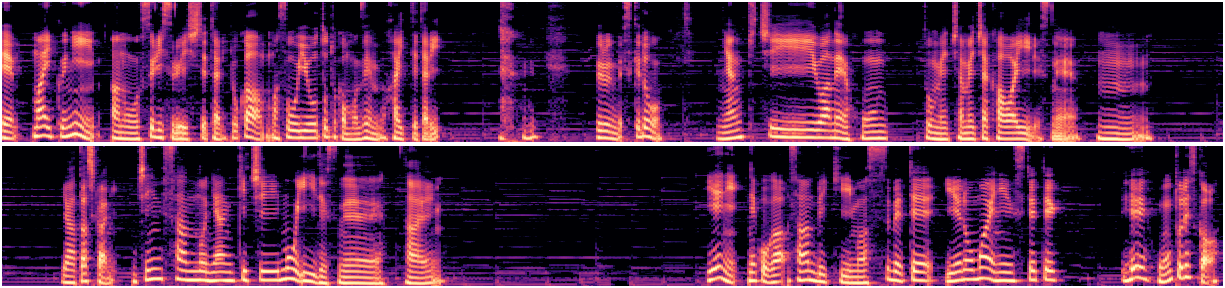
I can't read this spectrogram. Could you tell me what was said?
で、マイクにあのスリスリしてたりとか、まあそういう音とかも全部入ってたり するんですけど、にゃん吉はね、ほんとめちゃめちゃ可愛いですね。うん。いや、確かに。ジンさんのにゃん吉もいいですね。はい。家に猫が3匹います。すべて家の前に捨てて、え、本当ですか？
